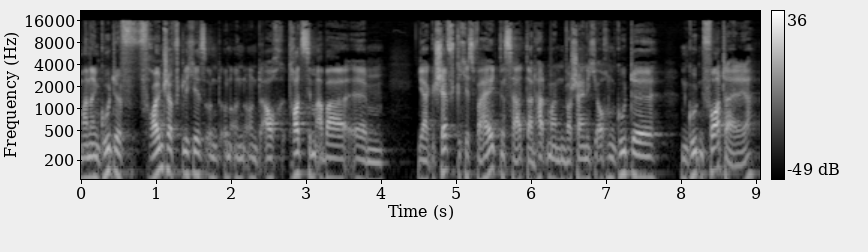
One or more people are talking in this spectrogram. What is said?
man ein gutes freundschaftliches und, und, und, und auch trotzdem aber ähm, ja, geschäftliches Verhältnis hat, dann hat man wahrscheinlich auch einen, gute, einen guten Vorteil, ja?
